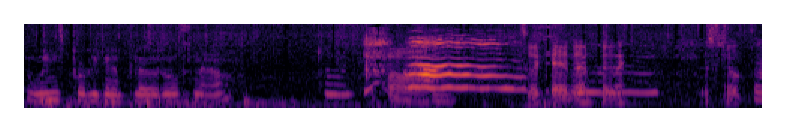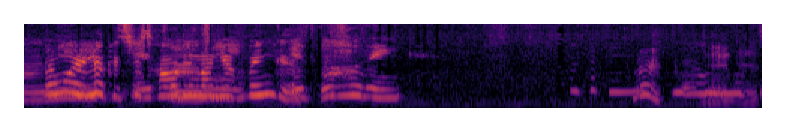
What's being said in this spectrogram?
The wind's probably going to blow it off now. Come on. Oh, Ah, it's okay, don't panic. Just chill. it's Don't worry, look, it's just holding on your fingers. It's holding. Look. There it is.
